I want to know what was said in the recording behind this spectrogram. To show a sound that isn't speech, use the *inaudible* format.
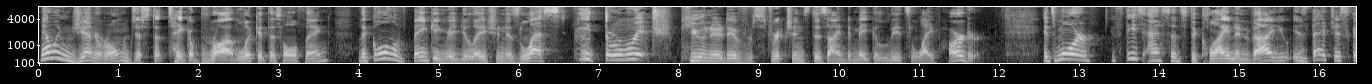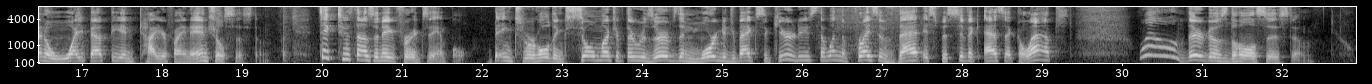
Now in general, just to take a broad look at this whole thing, the goal of banking regulation is less eat the rich punitive restrictions designed to make elites life harder. It's more if these assets decline in value, is that just going to wipe out the entire financial system? Take 2008 for example. Banks were holding so much of their reserves in mortgage-backed securities that when the price of that specific asset collapsed, well, there goes the whole system.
